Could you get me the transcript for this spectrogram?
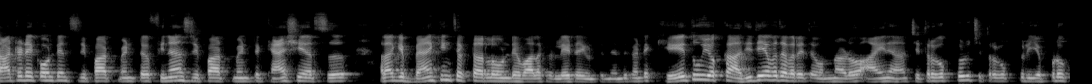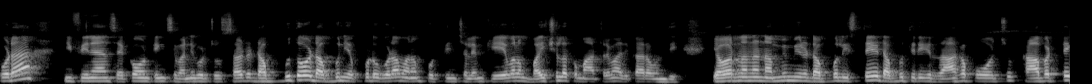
chartered accountants department finance department cashiers అలాగే బ్యాంకింగ్ సెక్టార్లో ఉండే వాళ్ళకి రిలేట్ అయి ఉంటుంది. ఎందుకంటే కేతు యొక్క అధిదేవత ఎవరైతే ఉన్నాడో ఆయన చిత్రగుప్తుడు చిత్రగుప్తుడు ఎప్పుడు కూడా ఈ ఫినాన్స్ అకౌంటింగ్స్ ఇవన్నీ కూడా చూస్తాడు. డబ్బుతో డబ్బుని ఎప్పుడు కూడా మనం పుట్టించలేం. కేవలం వైశ్యులకు మాత్రమే అధికారం ఉంది. ఎవరినన్నా నమ్మి మీరు డబ్బులు ఇస్తే డబ్బు తిరిగి రాకపోవచ్చు. కాబట్టి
